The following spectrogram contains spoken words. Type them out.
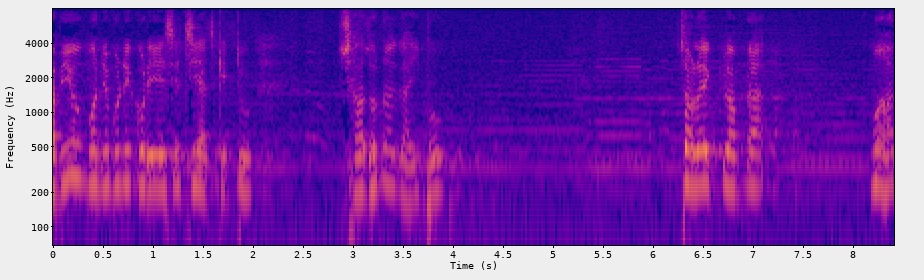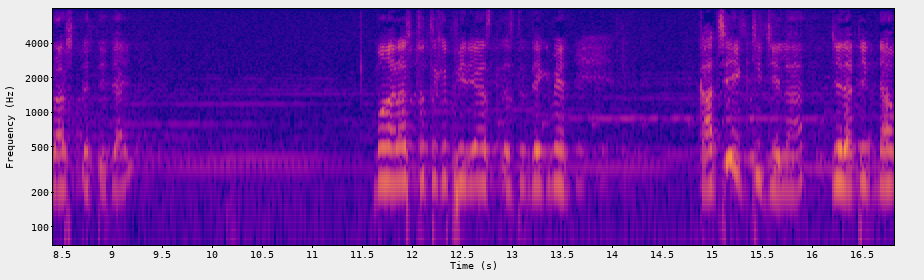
আমিও মনে মনে করে এসেছি আজকে একটু সাধনা গাইব। চলো একটু আমরা মহারাষ্ট্রেতে যাই। মহারাষ্ট্র থেকে ফিরে আসতে আসতে দেখবেন, কাছে একটি জেলা, জেলাটির নাম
